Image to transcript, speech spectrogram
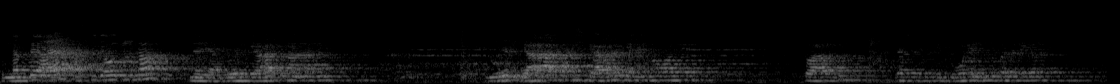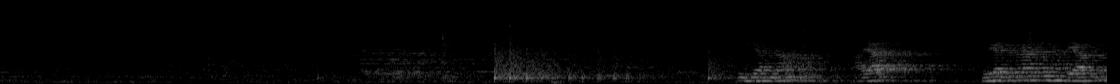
तो नब्बे आया, अस्सी क्या हुआ उनका निर्यात दो हज़ार ग्यारह सन आता है दो हज़ार ग्यारह आता है ग्यारह में क्या लिखा हुआ है? चौरासी। जस्ट इसके थोड़े से ऊपर चलेगा। ये है अपना। आयात निर्यात कितना है? बयासी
